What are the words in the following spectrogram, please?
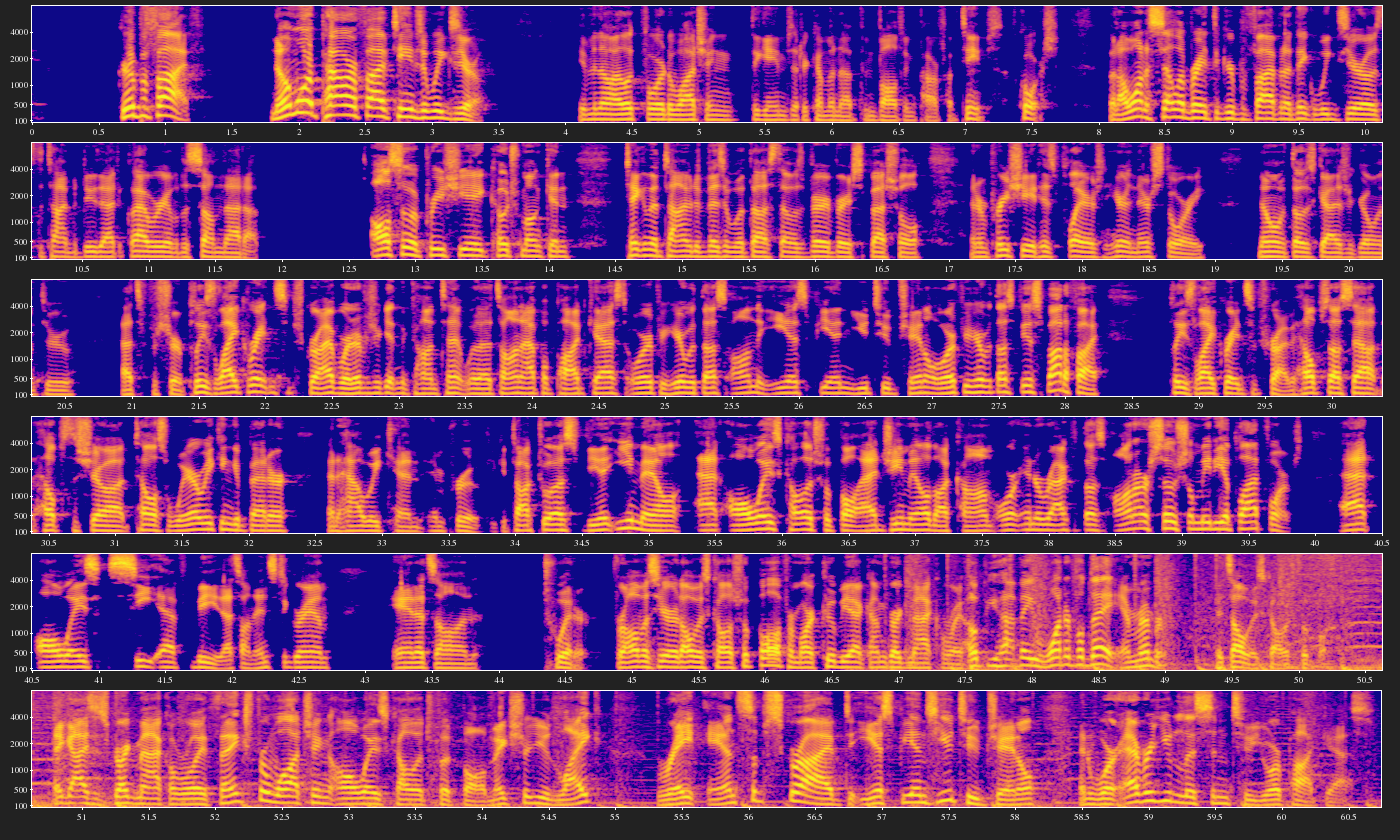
Group of Five. No more Power Five teams in week zero, even though I look forward to watching the games that are coming up involving Power Five teams, of course. But I want to celebrate the group of five, and I think week zero is the time to do that. Glad we were able to sum that up. Also appreciate Coach Monken taking the time to visit with us. That was very, very special. And appreciate his players and hearing their story, knowing what those guys are going through. That's for sure. Please like, rate, and subscribe wherever you're getting the content, whether it's on Apple Podcast or if you're here with us on the ESPN YouTube channel or if you're here with us via Spotify please like, rate, and subscribe. It helps us out, it helps the show out. Tell us where we can get better and how we can improve. You can talk to us via email at alwayscollegefootball at gmail.com or interact with us on our social media platforms at alwayscfb. That's on Instagram and it's on Twitter. For all of us here at Always College Football, for Mark Kubiak, I'm Greg McElroy. Hope you have a wonderful day. And remember, it's always college football. Hey guys, it's Greg McElroy. Thanks for watching Always College Football. Make sure you like, rate, and subscribe to ESPN's YouTube channel and wherever you listen to your podcasts.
